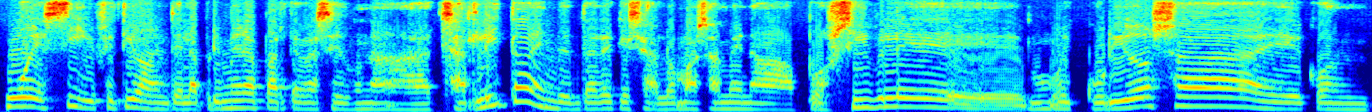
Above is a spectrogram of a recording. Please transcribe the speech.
Pues sí, efectivamente, la primera parte va a ser una charlita, intentaré que sea lo más amena posible, muy curiosa, eh, con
